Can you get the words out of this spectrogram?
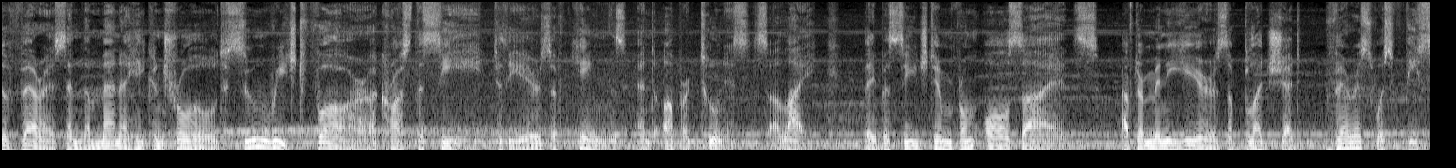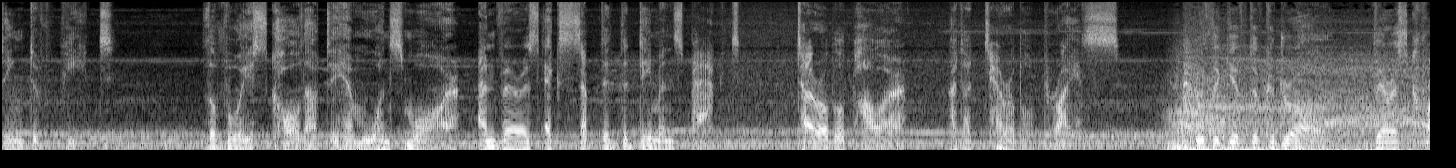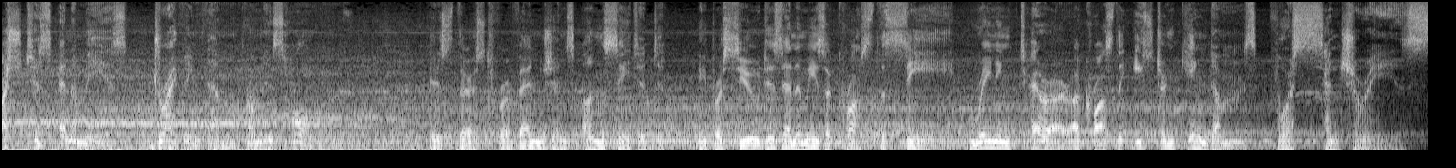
of Varus and the mana he controlled soon reached far across the sea to the ears of kings and opportunists alike. They besieged him from all sides. After many years of bloodshed, Varus was facing defeat. The voice called out to him once more, and Varus accepted the demon's pact. Terrible power at a terrible price. With the gift of Cadral, Varus crushed his enemies, driving them from his home. His thirst for vengeance unsated, he pursued his enemies across the sea, raining terror across the eastern kingdoms for centuries.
